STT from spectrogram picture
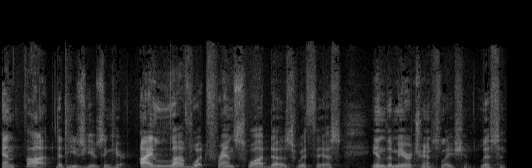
and thought that he's using here. I love what Francois does with this in the Mirror translation. Listen.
